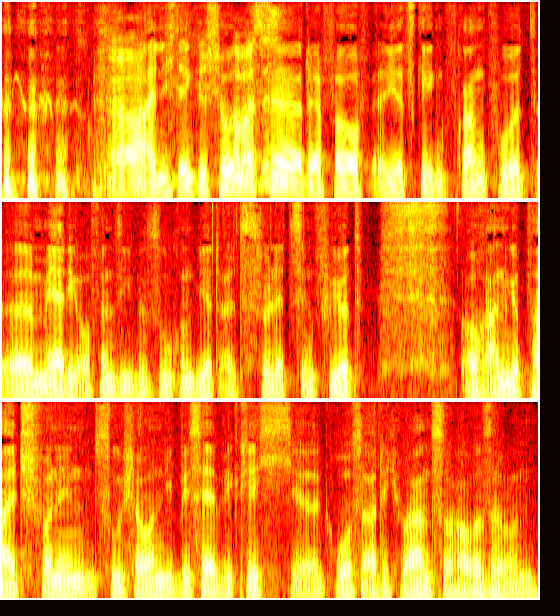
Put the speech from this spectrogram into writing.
Ja. Nein, ich denke schon, Aber dass der, der VfL jetzt gegen Frankfurt äh, mehr die Offensive suchen wird als zuletzt in Fürth. Auch angepeitscht von den Zuschauern, die bisher wirklich äh, großartig waren zu Hause. Und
